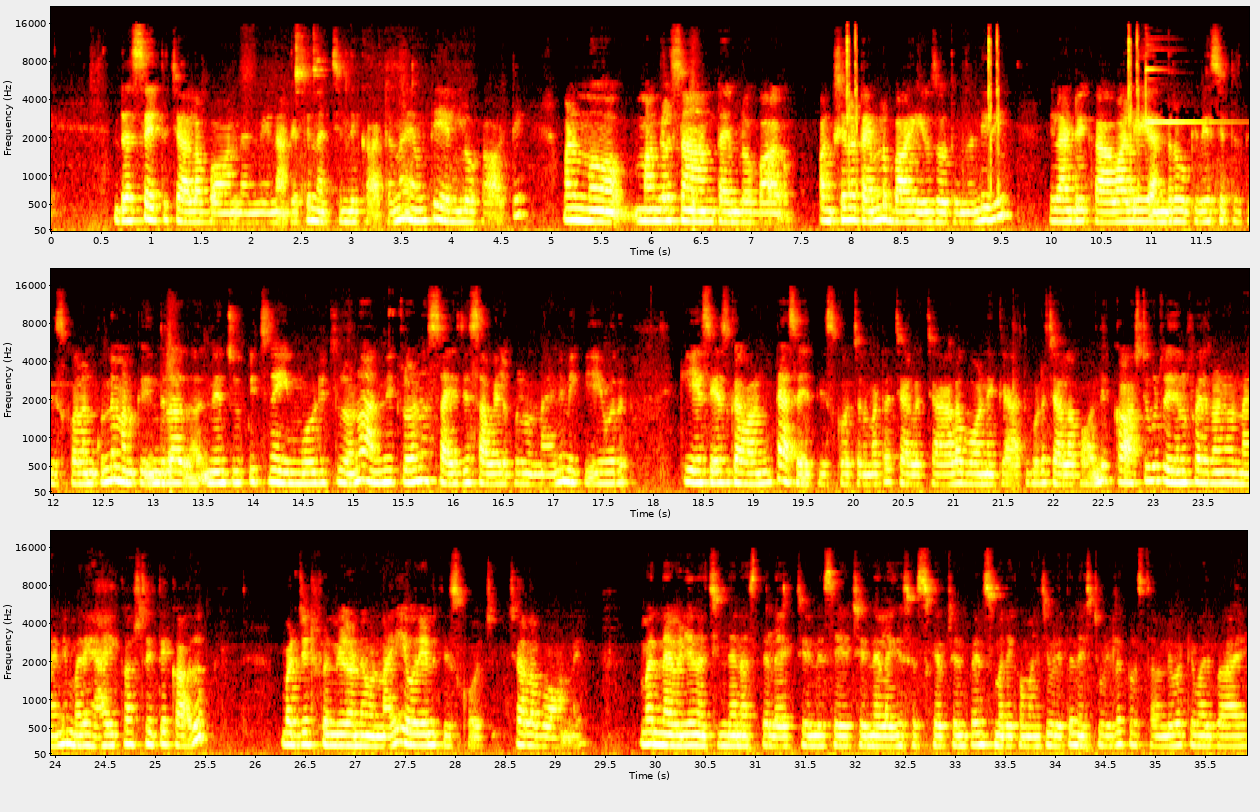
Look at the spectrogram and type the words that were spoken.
డ్రెస్ అయితే చాలా బాగుందండి. నాకైతే నచ్చింది కాటన్. ఏమంటే ఎల్లో కాబట్టి. మనం మంగళ స్నానం టైంలో బాగా ఫంక్షన్ల టైంలో బాగా యూజ్ అవుతుందండి ఇది. ఇలాంటివి కావాలి అందరూ ఒకే సెట్ తీసుకోవాలనుకుంటే మనకు ఇందులో నేను చూపించిన ఈ మూడిట్లోనూ అన్నిట్లోనూ సైజెస్ అవైలబుల్ ఉన్నాయని మీకు ఎవరికి ఏ సైజ్ కావాలంటే ఆ సైజ్ తీసుకోవచ్చు అనమాట చాలా చాలా బాగున్నాయి. క్లాత్ కూడా చాలా బాగుంది. కాస్ట్ కూడా రీజనబుల్ ప్రైస్లోనే ఉన్నాయండి. మరి హై కాస్ట్ అయితే కాదు. బడ్జెట్ ఫ్రెండ్లీలోనే ఉన్నాయి. ఎవరైనా తీసుకోవచ్చు. చాలా బాగున్నాయి. మరి నా వీడియో నచ్చిందని వస్తే లైక్ చేయండి షేర్ చేయండి అలాగే సబ్స్క్రైబ్ చేయండి ఫ్రెండ్స్ మరి ఒక మంచి వీడియోతో నెక్స్ట్ వీడియోలో కలుస్తామండి. ఓకే మరి బాయ్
